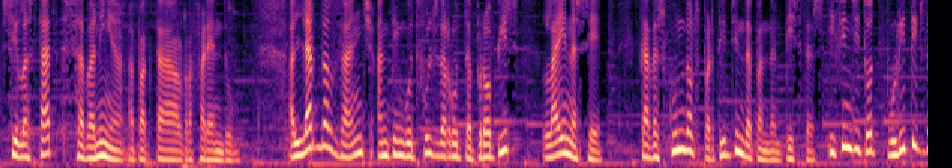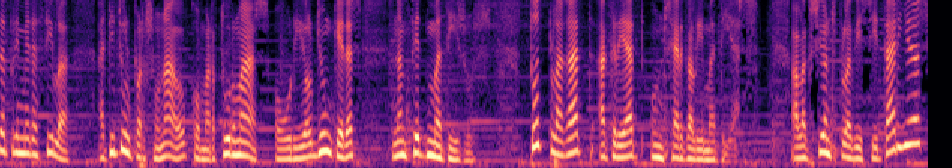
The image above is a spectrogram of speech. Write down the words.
si l'Estat s'avenia a pactar el referèndum. Al llarg dels anys han tingut fulls de ruta propis l'ANC, cadascun dels partits independentistes i fins i tot polítics de primera fila, a títol personal, com Artur Mas o Oriol Junqueras, n'han fet matisos. Tot plegat ha creat un cert galimaties. Eleccions plebiscitàries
